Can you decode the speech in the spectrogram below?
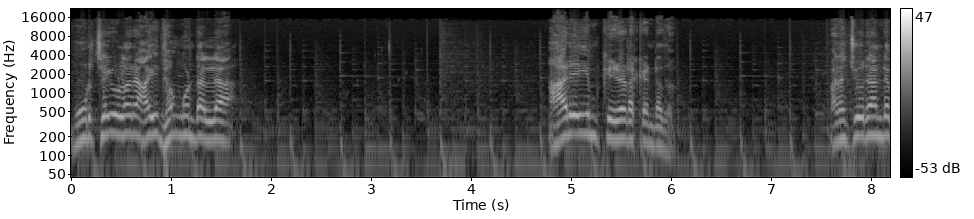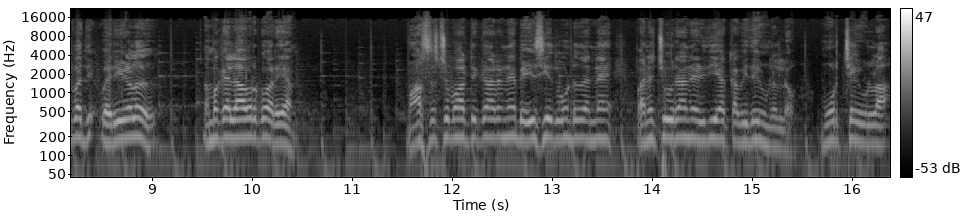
മൂർച്ചയുള്ള ആയുധം കൊണ്ടല്ല ആരെയും കീഴടക്കേണ്ടത്. പനച്ചൂരാന്റെ വരികൾ നമുക്കെല്ലാവർക്കും അറിയാം. മാർക്സിസ്റ്റ് പാർട്ടിക്കാരനെ ബേസ് ചെയ്തുകൊണ്ട് തന്നെ പനച്ചൂരാൻ എഴുതിയ കവിതയുണ്ടല്ലോ മൂർച്ചയുള്ള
